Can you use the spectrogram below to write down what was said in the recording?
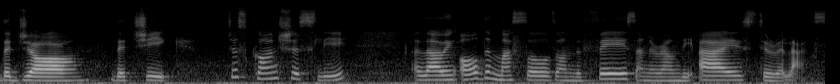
the jaw, the cheek. Just consciously allowing all the muscles on the face and around the eyes to relax.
